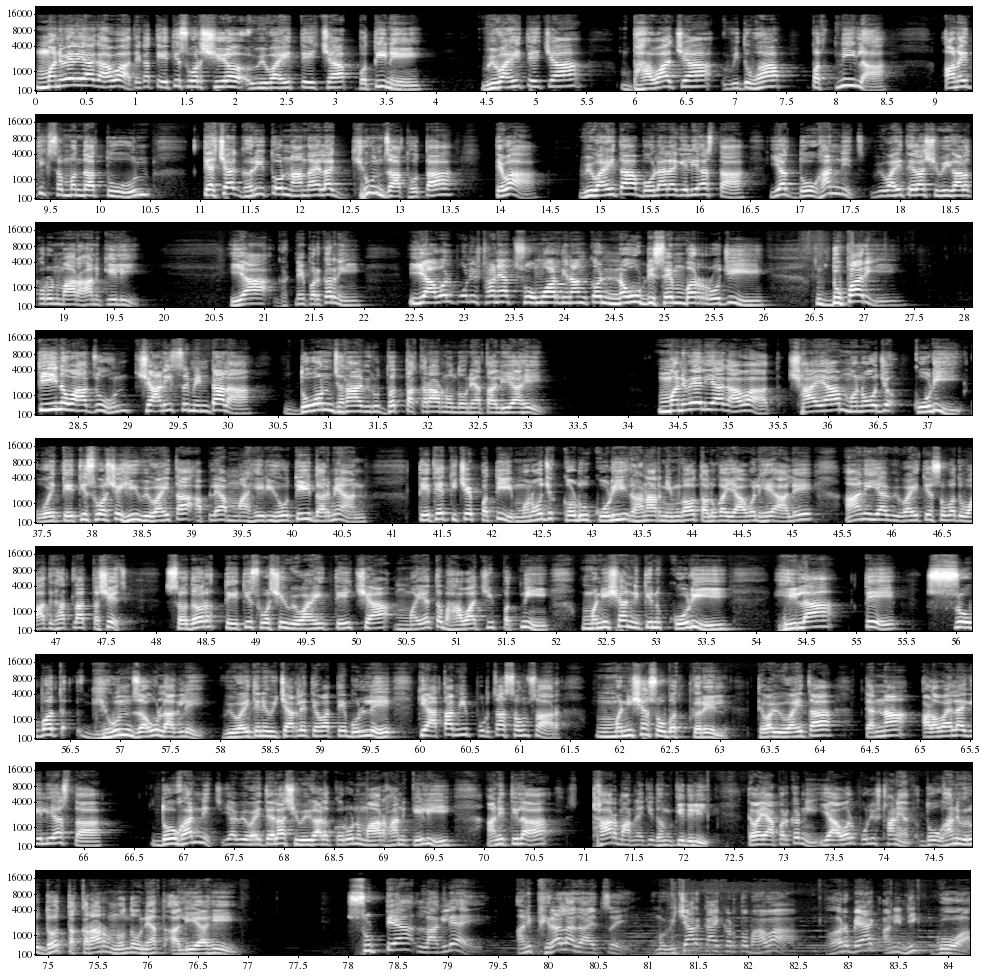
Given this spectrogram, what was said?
मनवेल या गावात एका तेहतीस वर्षीय विवाहितेच्या पतीने विवाहितेच्या भावाच्या विधवा पत्नीला अनैतिक संबंधातून त्याच्या घरी तो नांदायला घेऊन जात होता. तेव्हा विवाहिता बोलायला गेली असता या दोघांनीच विवाहितेला शिवीगाळ करून मारहाण केली. या घटनेप्रकरणी यावल पोलीस ठाण्यात सोमवार दिनांक नऊ डिसेंबर रोजी दुपारी तीन वाजून चाळीस मिनिटाला दोन जणांविरुद्ध तक्रार नोंदवण्यात आली आहे. मनवेल या गावात छाया मनोज कोडी वय तेहतीस वर्ष ही विवाहिता आपल्या माहेरी होती. दरम्यान तेथे तिचे पती मनोज कडू कोळी राहणार निमगाव तालुका यावल हे आले आणि या विवाहितेसोबत वाद घातला. तसेच सदर तेहतीस वर्षीय विवाहितेच्या मयत भावाची पत्नी मनीषा नितीन कोळी हिला ते सोबत घेऊन जाऊ लागले. विवाहितेने विचारले तेव्हा ते बोलले की आता मी पुढचा संसार मनीषासोबत करेल. तेव्हा विवाहिता त्यांना अळवायला गेली असता दोघांनीच या विवाहितेला शिवीगाळ करून मारहाण केली आणि तिला ठार मारण्याची धमकी दिली. तेव्हा या प्रकरणी यावल पोलीस ठाण्यात दोघांविरुद्ध तक्रार नोंदवण्यात आली आहे. सुट्ट्या लागल्या आहे आणि फिरायला जायचं आहे मग विचार काय करतो भावा? भर बॅग आणि निक गोवा.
